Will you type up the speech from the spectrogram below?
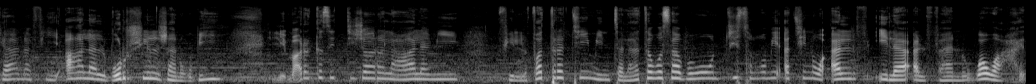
كان في أعلى البرج الجنوبي لمركز التجارة العالمي في الفترة من 73 900 وألف إلى 2001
